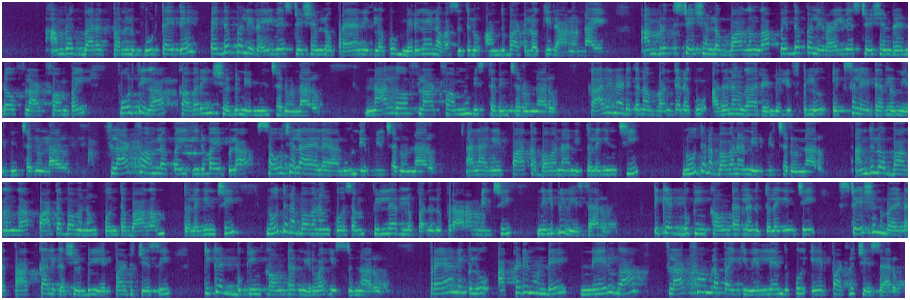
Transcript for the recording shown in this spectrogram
అమృత్ భారత్ పనులు పూర్తయితే పెద్దపల్లి రైల్వే స్టేషన్లో ప్రయాణికులకు మెరుగైన వసతులు అందుబాటులోకి రానున్నాయి. అమృత్ స్టేషన్లో భాగంగా పెద్దపల్లి రైల్వే స్టేషన్ రెండవ ప్లాట్ఫామ్ పై పూర్తిగా కవరింగ్ షెడ్ నిర్మించనున్నారు. నాలుగవ ప్లాట్ఫామ్ను విస్తరించనున్నారు. కాలినడకన వంతెనకు అదనంగా రెండు లిఫ్టులు ఎక్సలేటర్లు నిర్మించనున్నారు. ప్లాట్ఫామ్లపై ఇరువైపులా శౌచాలయాలు నిర్మించనున్నారు. అలాగే పాత భవనాన్ని తొలగించి నూతన భవనం నిర్మించనున్నారు. అందులో భాగంగా పాత భవనం కొంత భాగం తొలగించి నూతన భవనం కోసం పిల్లర్లు పనులు ప్రారంభించి నిలిపివేశారు. టికెట్ బుకింగ్ కౌంటర్లను తొలగించి స్టేషన్ బయట తాత్కాలిక షెడ్డు ఏర్పాటు చేసి టికెట్ బుకింగ్ కౌంటర్ నిర్వహిస్తున్నారు. ప్రయాణికులు అక్కడి నుండే నేరుగా ప్లాట్ఫామ్లపైకి వెళ్ళేందుకు ఏర్పాట్లు చేశారు.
